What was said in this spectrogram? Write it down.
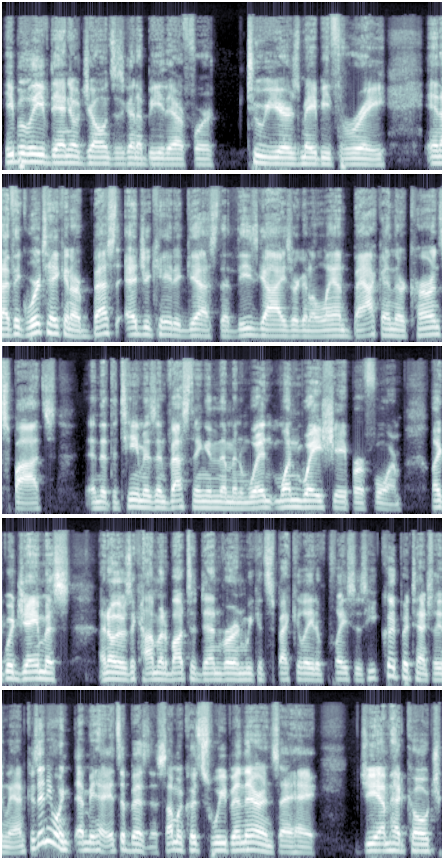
he believed Daniel Jones is going to be there for two years, maybe three. And I think we're taking our best educated guess that these guys are going to land back in their current spots and that the team is investing in them in one way, shape, or form. Like with Jameis, I know there's a comment about to Denver, and we could speculate of places he could potentially land because anyone, I mean, hey, it's a business. Someone could sweep in there and say, hey, GM head coach,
